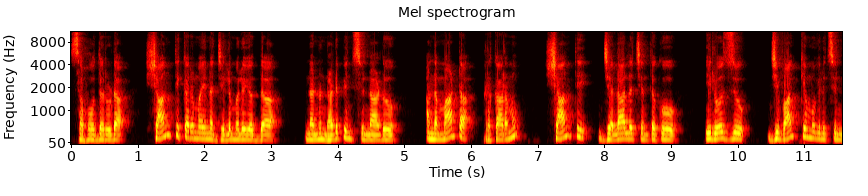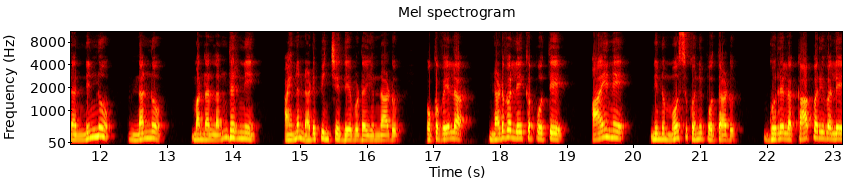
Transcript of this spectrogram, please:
సహోదరుడా శాంతికరమైన జలముల యొద్ద నన్ను నడిపించున్నాడు అన్న మాట ప్రకారము శాంతి జలాల చింతకు ఈరోజు జీవాక్యము వినిచిన్న నిన్ను నన్ను మనల్నందరినీ ఆయన నడిపించే దేవుడై ఉన్నాడు. ఒకవేళ నడవలేకపోతే ఆయనే నిన్ను మోసుకొని పోతాడు. గొర్రెల కాపరి వలె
